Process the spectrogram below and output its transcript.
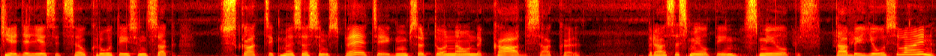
Ķieģeļi iesit sev krūtīs un saka, skat, cik mēs esam spēcīgi, mums ar to nav nekāda sakara. Prasa smiltīm, smiltis, tā bija jūsu vaina.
